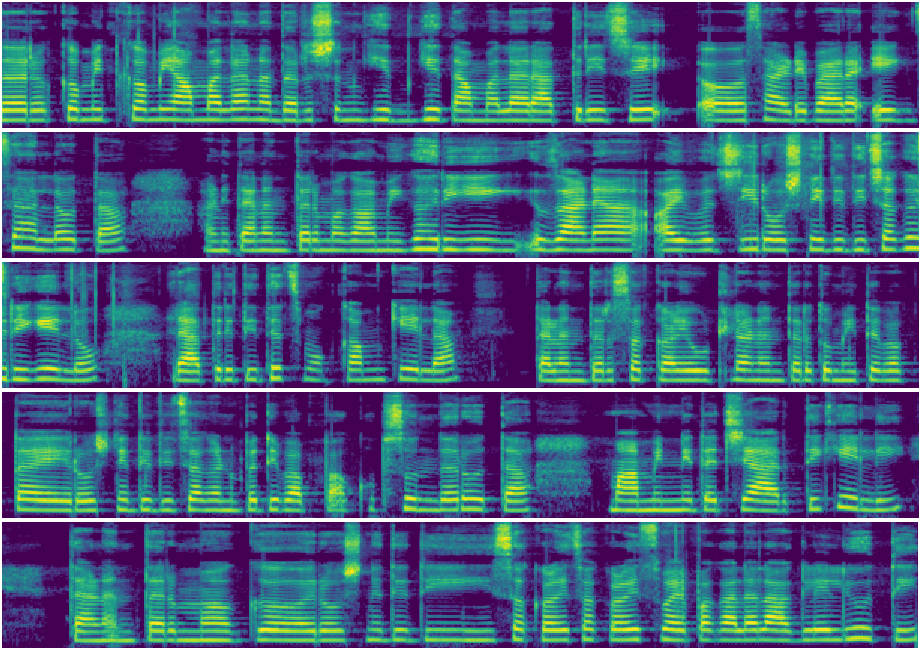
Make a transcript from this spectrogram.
तर कमीत कमी आम्हाला ना दर्शन घेत घेत आम्हाला रात्रीचे साडेबारा एक झालं होता. आणि त्यानंतर मग आम्ही घरी जाण्याऐवजी रोशनी दिदीच्या घरी गेलो. रात्री तिथेच मुक्काम केला. त्यानंतर सकाळी उठल्यानंतर तुम्ही इथे बघताय रोशनी दिदीचा गणपती बाप्पा खूप सुंदर होता. मामींनी त्याची आरती केली. त्यानंतर मग रोशनी दिदी सकाळी सकाळी स्वयंपाकाला लागलेली होती.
